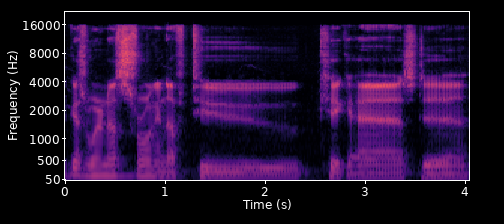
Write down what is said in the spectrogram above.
I guess we're not strong enough to kick ass the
